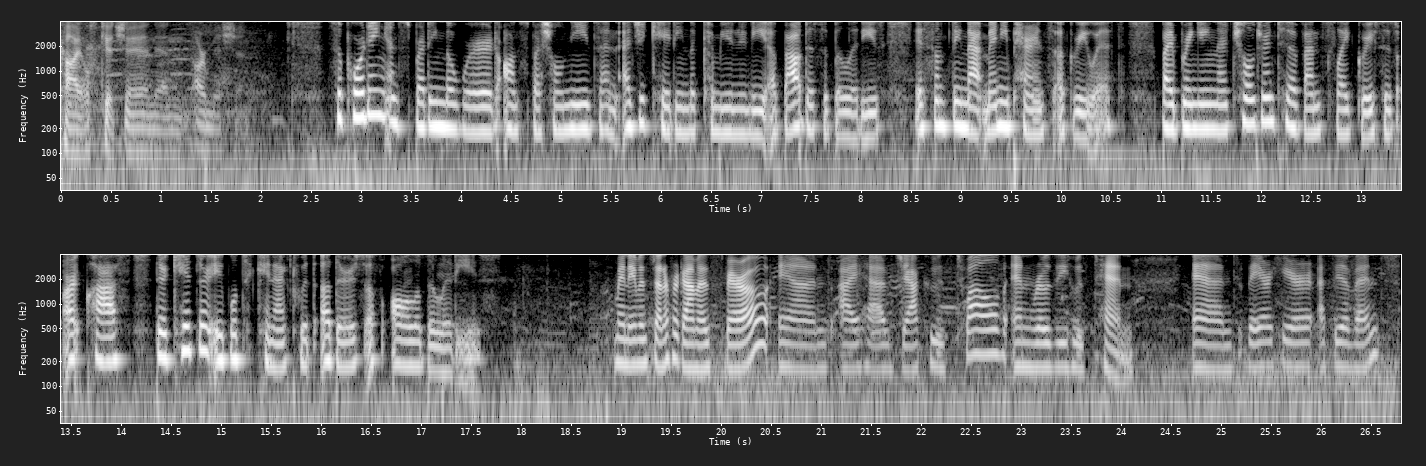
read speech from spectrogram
Kyle's Kitchen and our mission. Supporting and spreading the word on special needs and educating the community about disabilities is something that many parents agree with. By bringing their children to events like Grace's art class, their kids are able to connect with others of all abilities. My name is Jennifer Gomez Sparrow, and I have Jack, who's 12, and Rosie, who's 10. And they are here at the event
